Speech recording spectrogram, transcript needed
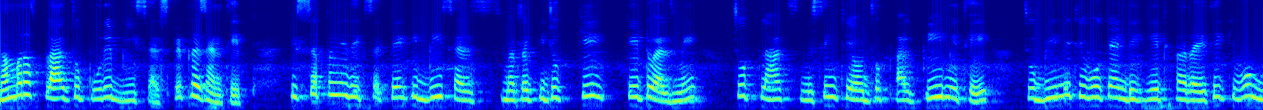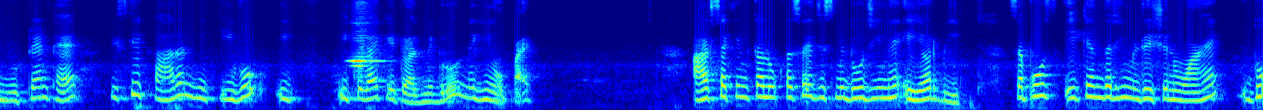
नंबर ऑफ़ प्लाग जो पूरे बी सेल्स पे प्रेजेंट थे। इससे अपन ये देख सकते हैं कि बी सेल्स मतलब कि जो के के ट्वेल्व में जो प्लाग्स मिसिंग थे और जो प्लाग बी में थे, जो बी में थे, वो क्या इंडिकेट कर रहे थे कि वो म्यूटेंट है। इसके कारण ही कि वो इकोलाई के ट्वेल्व में ग्रो नहीं हो पाए। आठ सेकंड का लोकस है, जिसमें दो जीन है ए और बी सपोज़ ए के अंदर ही म्यूटेशन हुआ है, दो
